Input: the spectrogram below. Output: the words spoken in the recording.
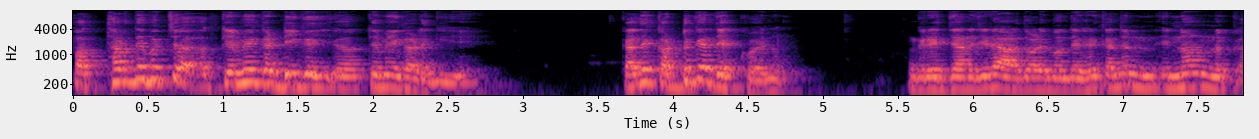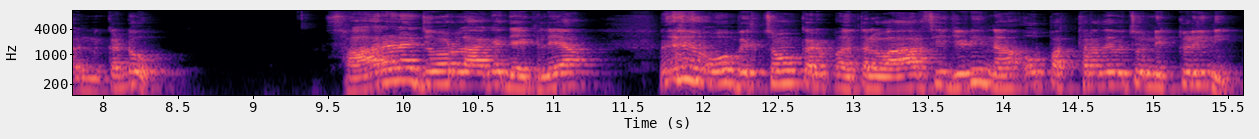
ਪੱਥਰ ਦੇ ਵਿੱਚ ਕਿਵੇਂ ਗੱਡੀ ਗਈ ਕਿਵੇਂ ਗੜ ਗਈ ਇਹ ਕਹਿੰਦੇ ਕੱਢ ਕੇ ਦੇਖੋ ਇਹਨੂੰ। ਅੰਗਰੇਜ਼ਾਂ ਨੇ ਜਿਹੜੇ ਆਲੇ ਦੁਆਲੇ ਬੰਦੇ ਖੜੇ, ਕਹਿੰਦੇ ਇਹਨਾਂ ਨੂੰ ਕੱਢੋ। ਸਾਰਿਆਂ ਨੇ ਜ਼ੋਰ ਲਾ ਕੇ ਦੇਖ ਲਿਆ। ਉਹ ਵਿੱਚੋਂ ਕਰ- ਤਲਵਾਰ ਸੀ ਜਿਹੜੀ ਨਾ, ਉਹ ਪੱਥਰ ਦੇ ਵਿੱਚੋਂ ਨਿਕਲੀ ਨਹੀਂ।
